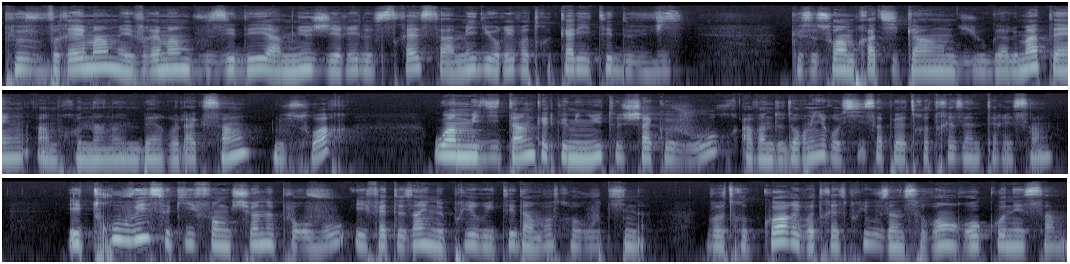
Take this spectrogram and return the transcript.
peut vraiment, mais vraiment vous aider à mieux gérer le stress, à améliorer votre qualité de vie. Que ce soit en pratiquant du yoga le matin, en prenant un bain relaxant le soir, ou en méditant quelques minutes chaque jour, avant de dormir aussi, ça peut être très intéressant. Et trouvez ce qui fonctionne pour vous et faites-en une priorité dans votre routine. Votre corps et votre esprit vous en seront reconnaissants.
